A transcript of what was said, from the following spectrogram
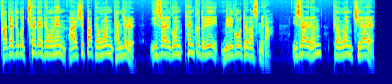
가자지구 최대 병원인 알시파 병원 단지를 이스라엘군 탱크들이 밀고 들어갔습니다. 이스라엘은 병원 지하에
